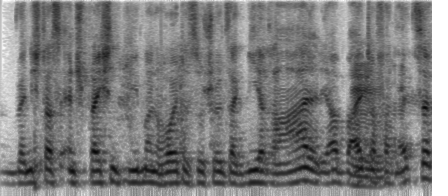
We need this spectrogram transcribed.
wenn ich das entsprechend, wie man heute so schön sagt, viral, ja, weiter mhm. vernetze,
